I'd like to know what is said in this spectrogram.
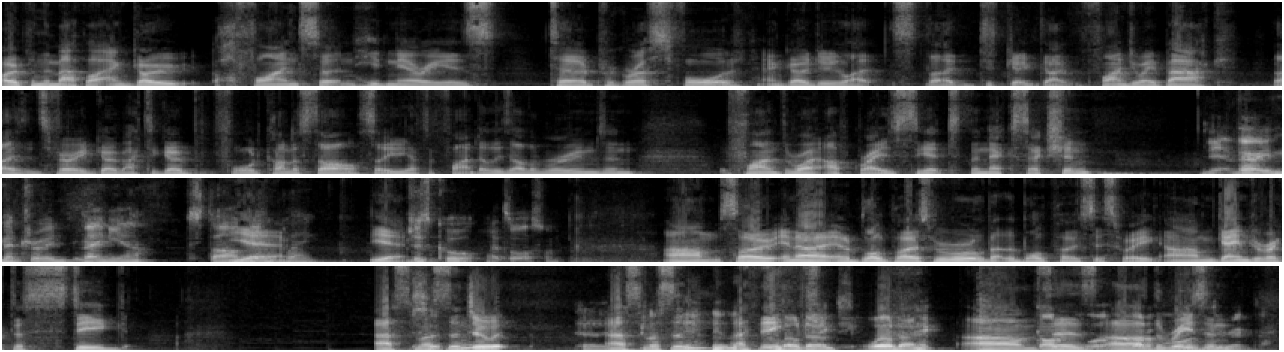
open the map up and go find certain hidden areas to progress forward and go do like like just go like find your way back. Like it's very go back to go forward kind of style. So you have to find all these other rooms and find the right upgrades to get to the next section. Yeah, very Metroidvania style Yeah. gameplay, Yeah. which is cool. That's awesome. Um, so in a in a blog post, we were all about the blog post this week. Um, game director Stig So Asmussen do it. Uh, Asmussen, I think. Well done. Well done. um, God says War- uh, the reason director.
